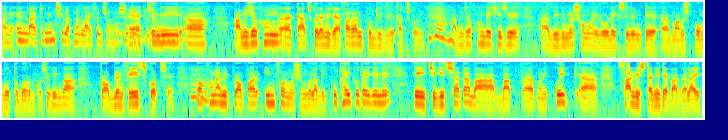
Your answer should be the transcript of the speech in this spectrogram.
মানে এনলাইটেনিং ছিল আপনার লাইফের জন্য? সেটা অ্যাকচুয়ালি আমি যখন কাজ করি আমি রেফারাল পদ্ধতিতে কাজ করি আমি যখন দেখি যে বিভিন্ন সময় রোড অ্যাক্সিডেন্টে মানুষ পঙ্গুত্ব বরণ করছে কিংবা প্রবলেম ফেস করছে তখন আমি প্রপার ইনফরমেশনগুলো দিই। কোথায় কোথায় গেলে এই চিকিৎসাটা বা বা মানে কুইক সার্ভিসটা নিতে পারবে? লাইক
